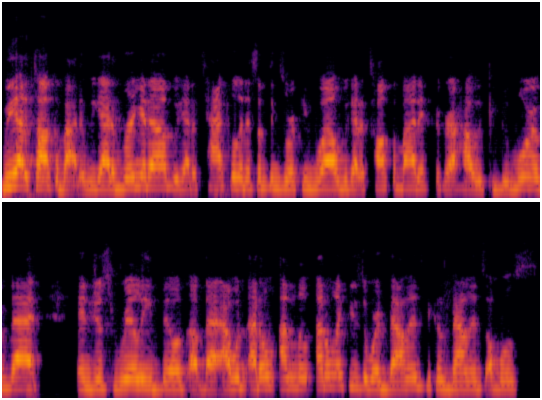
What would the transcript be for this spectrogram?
we got to talk about it. We got to bring it up. We got to tackle it. If something's working well, we got to talk about it, figure out how we can do more of that, and just really build up that. I would. I don't. I don't. I don't like to use the word balance because balance almost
